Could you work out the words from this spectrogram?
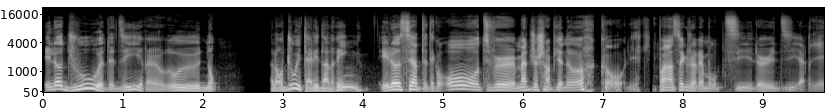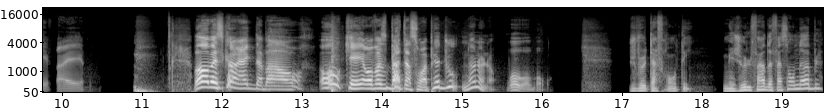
Et là, Drew de dire euh, euh, non. Alors, Drew est allé dans le ring, et là, Seth était comme Oh, tu veux match de championnat? Je pensais que j'aurais mon petit lundi à rien faire. Bon, ben c'est correct d'abord. OK, on va se battre à soi. Puis là, Drew, non, non, non. Wow, wow, wow. Je veux t'affronter, mais je veux le faire de façon noble.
